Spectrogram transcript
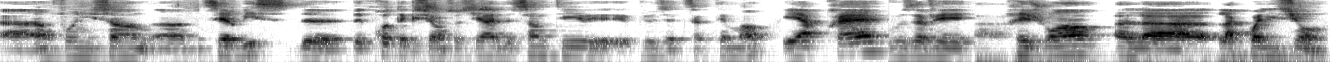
euh, en fournissant un service de, de, protection sociale, de santé plus exactement. Et après, vous avez euh, rejoint la, la coalition,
